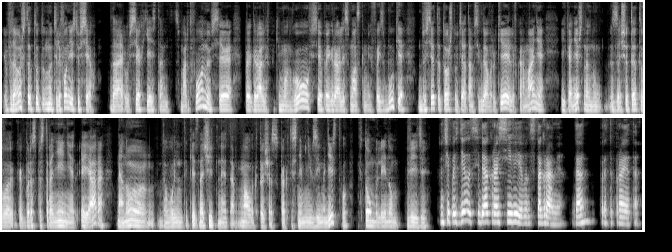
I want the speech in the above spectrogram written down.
Потому что тут, ну, телефон есть у всех. Да, у всех есть там смартфоны, все поиграли в Pokemon Go, все поиграли с масками в Фейсбуке. То есть это то, что у тебя там всегда в руке или в кармане. И, конечно, ну, за счет этого как бы распространение AR, оно довольно-таки значительное. Там мало кто сейчас как-то с ним не взаимодействовал в том или ином виде. Ну, типа сделать себя красивее в Инстаграме, да? Это про это.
